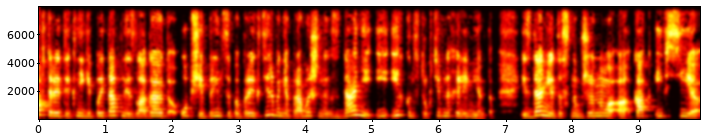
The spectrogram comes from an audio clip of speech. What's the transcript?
авторы этой книги поэтапно излагают общие принципы проектирования промышленных зданий и их конструктивных элементов. Издание это снабжено, а, как и все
